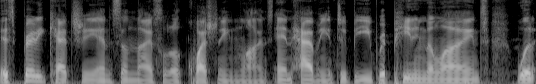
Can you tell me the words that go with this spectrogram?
It's pretty catchy and some nice little questioning lines and having it to be repeating the lines would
